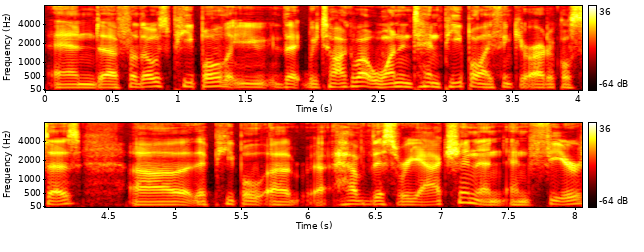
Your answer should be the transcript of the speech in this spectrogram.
And uh, for those people that you, that we talk about, one in 10 people, I think your article says, uh, that people uh, have this reaction and, and fear.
